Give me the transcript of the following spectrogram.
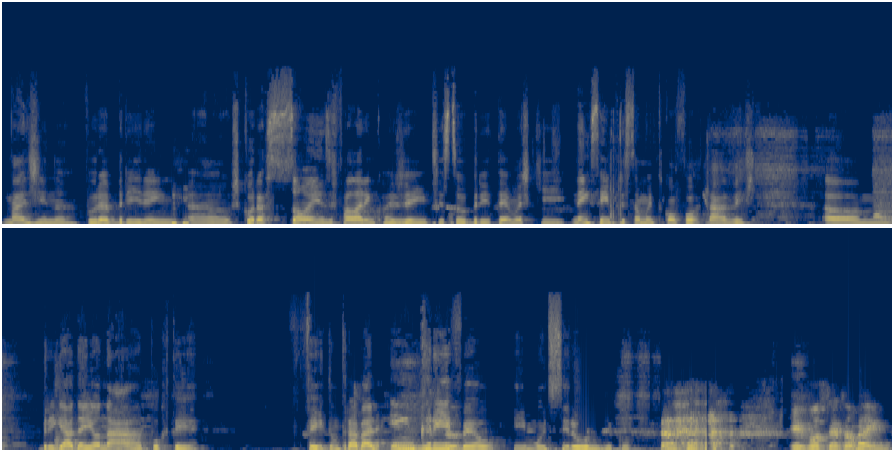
Imagina, por abrirem uh, os corações e falarem com a gente sobre temas que nem sempre são muito confortáveis. Um, obrigada, Ioná, por ter feito um trabalho incrível e muito cirúrgico. E você também.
